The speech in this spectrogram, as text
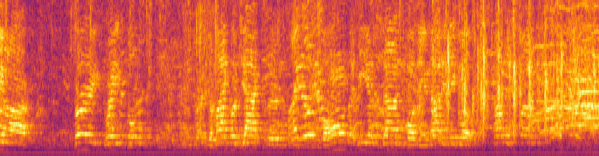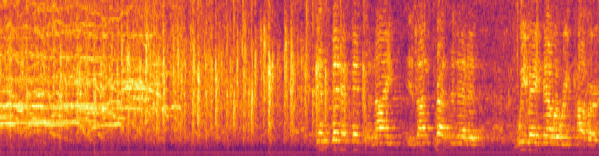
are very grateful to Michael Jackson for all that he has done for the United Negro College Fund. This benefit tonight is unprecedented. We may never recover.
